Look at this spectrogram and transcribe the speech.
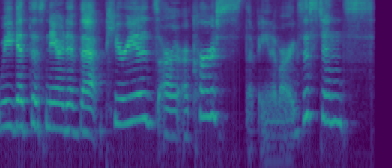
We get this narrative that periods are a curse, the bane of our existence,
